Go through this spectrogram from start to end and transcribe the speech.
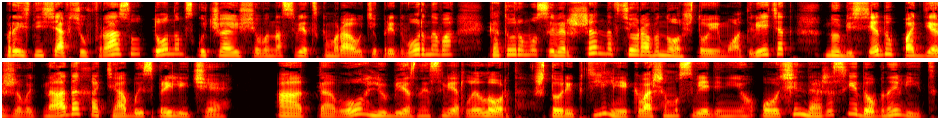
произнеся всю фразу тоном скучающего на светском рауте придворного, которому совершенно все равно, что ему ответят, но беседу поддерживать надо хотя бы из приличия. А от того, любезный светлый лорд, что рептилии, к вашему сведению, очень даже съедобный вид.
